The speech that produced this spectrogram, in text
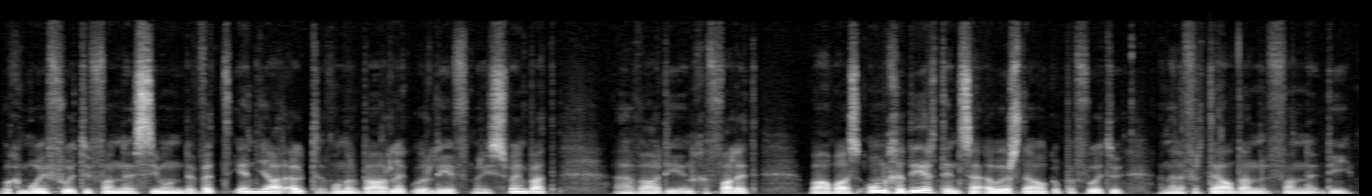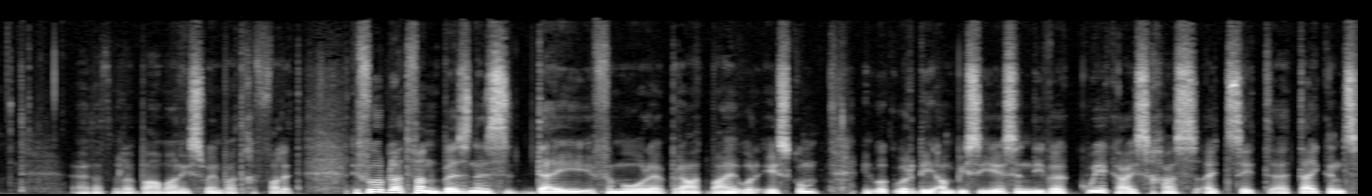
ook 'n mooi foto van Simon de Wit 1 jaar oud wonderbaarlik oorleef met die swembad uh, waar die ingeval het baba is ongedeerd en sy ouers daar ook op 'n foto en hulle vertel dan van die uh, dat hulle baba in die swembad geval het. Die voorblad van Business Day vanmôre praat baie oor Eskom en ook oor die ambisieuse nuwe kweekhuisgas uitset uh, teikens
